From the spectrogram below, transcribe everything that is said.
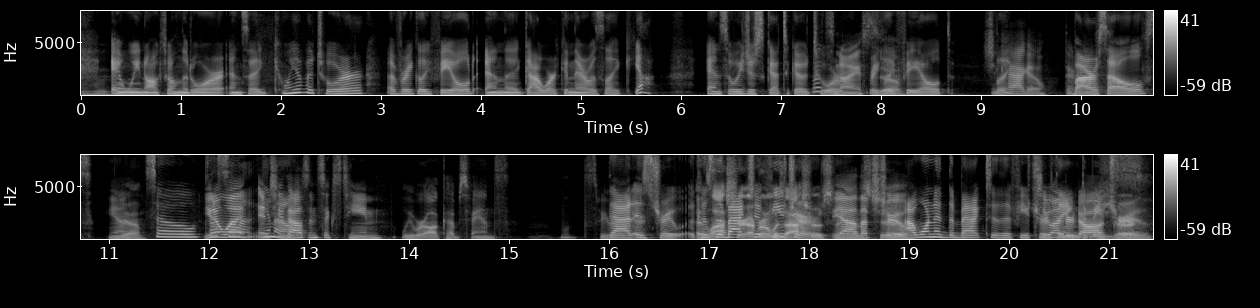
Mm-hmm. and we knocked on the door and said, "Can we have a tour of Wrigley Field?" And the guy working there was like, "Yeah." And so we just got to go tour nice. Wrigley Yeah. Field Chicago. They're by nice. ourselves. Yeah. Yeah. So You know what? not- In know, 2016, we were all Cubs fans. Let's be real that here. is true because the Back year, to the everyone was Future. Yeah, that's too. true. I wanted the Back to the Future Two thing to be true.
